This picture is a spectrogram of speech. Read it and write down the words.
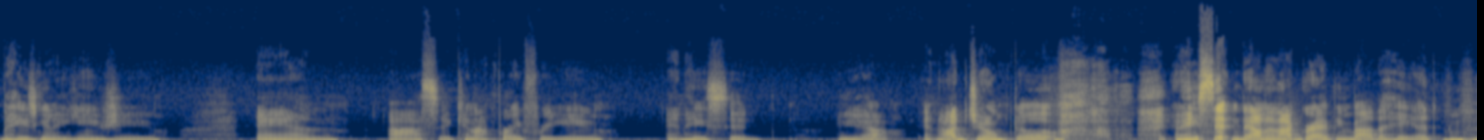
But he's going to use you. And I said, Can I pray for you? And he said, Yeah. And I jumped up. and he's sitting down, and I grab him by the head. Mm-hmm.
